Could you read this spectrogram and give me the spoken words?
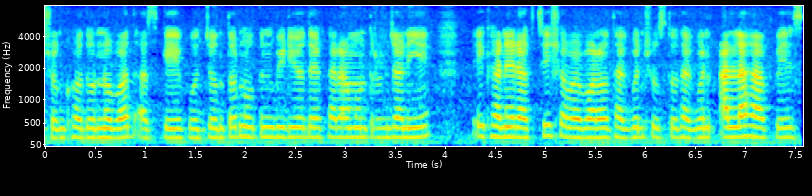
অসংখ্য ধন্যবাদ। আজকে এ পর্যন্ত নতুন ভিডিও দেখার আমন্ত্রণ জানিয়ে এখানে রাখছি। সবাই ভালো থাকবেন, সুস্থ থাকবেন। আল্লাহ হাফেজ।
